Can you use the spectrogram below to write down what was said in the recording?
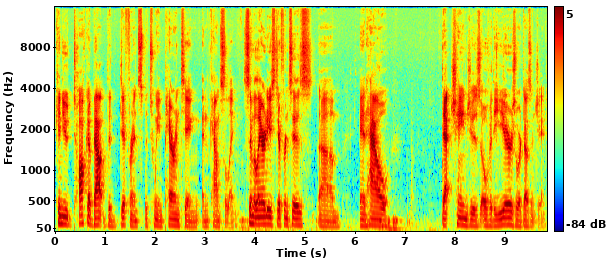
can you talk about the difference between parenting and counseling, similarities, differences, um, and how that changes over the years or doesn't change?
